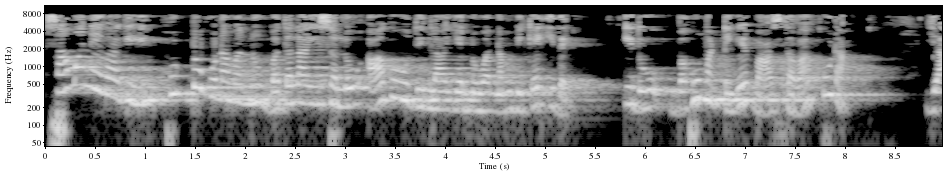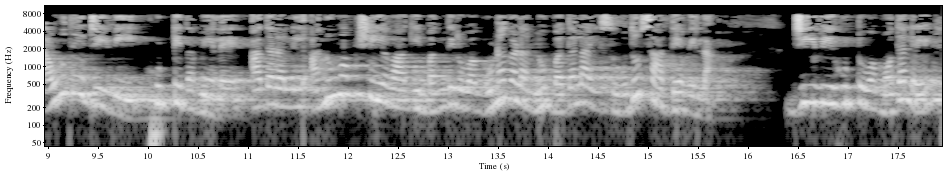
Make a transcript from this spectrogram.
ಸಾಮಾನ್ಯವಾಗಿ ಹುಟ್ಟು ಗುಣವನ್ನು ಬದಲಾಯಿಸಲು ಆಗುವುದಿಲ್ಲ ಎನ್ನುವ ನಂಬಿಕೆ ಇದೆ. ಇದು ಬಹುಮಟ್ಟಿಗೆ ವಾಸ್ತವ ಕೂಡ. ಯಾವುದೇ ಜೀವಿ ಹುಟ್ಟಿದ ಮೇಲೆ ಅದರಲ್ಲಿ ಅನುವಂಶೀಯವಾಗಿ ಬಂದಿರುವ ಗುಣಗಳನ್ನು ಬದಲಾಯಿಸುವುದು ಸಾಧ್ಯವಿಲ್ಲ. ಜೀವಿ ಹುಟ್ಟುವ ಮೊದಲೇ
